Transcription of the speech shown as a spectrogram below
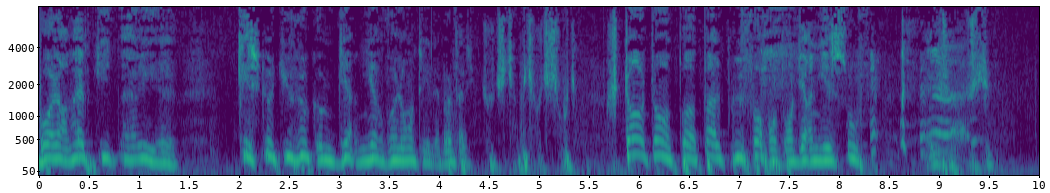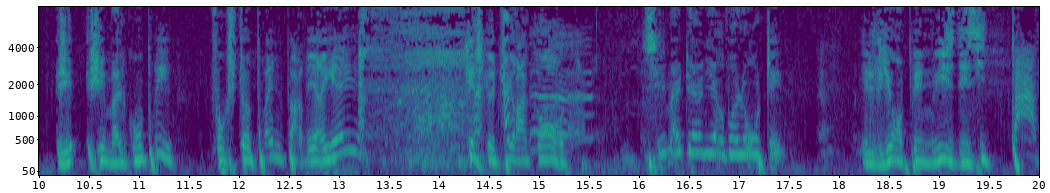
Bon, alors, ma petite Marie, euh, Qu'est-ce que tu veux comme dernière volonté La bonne femme dit, t'entends pas, parle plus fort pour ton dernier souffle. J'ai mal compris. Faut que je te prenne par derrière Qu'est-ce que tu racontes? C'est ma dernière volonté. Et le vieux en pleine nuit se décide, paf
